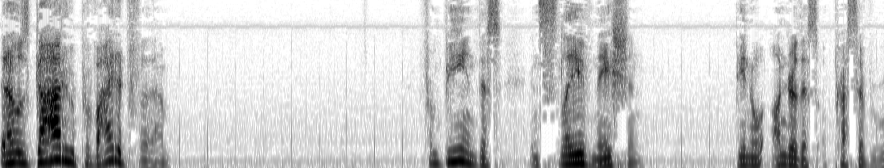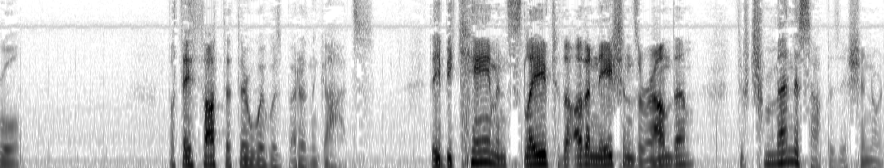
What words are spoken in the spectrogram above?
that it was God who provided for them. From being this enslaved nation, being under this oppressive rule. They thought that their way was better than God's. They became enslaved to the other nations around them through tremendous opposition or,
